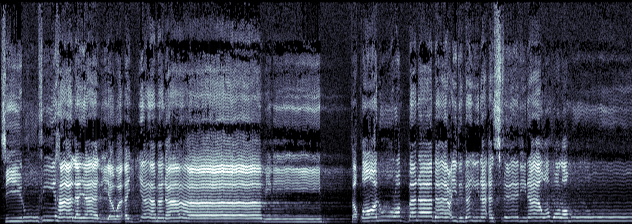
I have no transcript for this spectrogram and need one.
سيروا فيها ليالي وأيامنا آمنين. فقالوا ربنا باعد بين أسفارنا وظلموا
